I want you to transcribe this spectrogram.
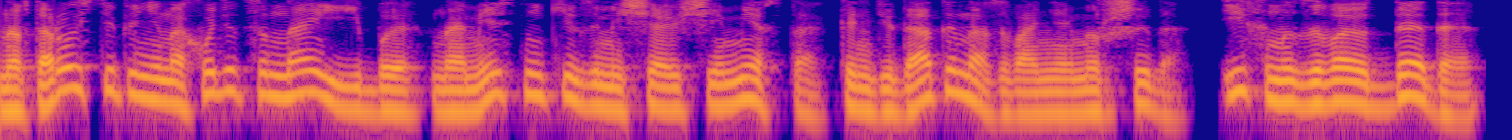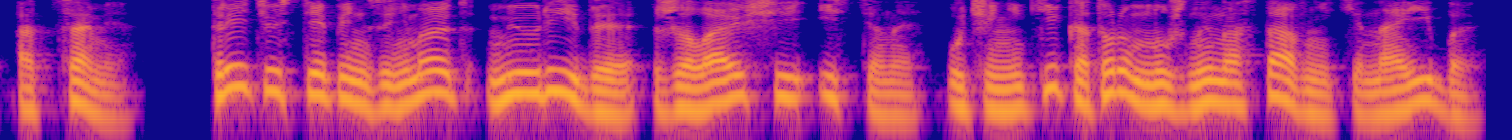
На второй степени находятся наибы, наместники, замещающие место, кандидаты на звание Мюршида. Их называют деде, отцами. Третью степень занимают мюриды, желающие истины, ученики, которым нужны наставники, наибы.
